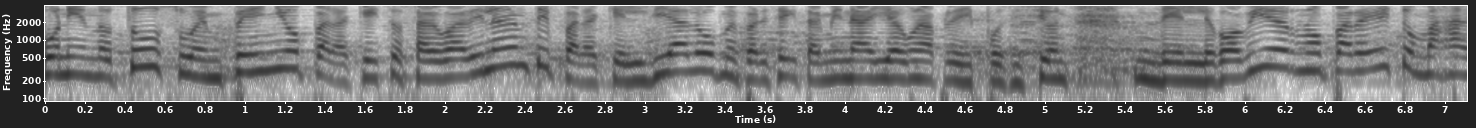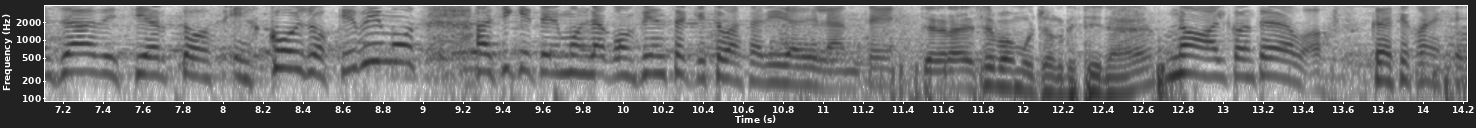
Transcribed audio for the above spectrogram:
poniendo todo su empeño para que esto salga adelante, para que el diálogo, me parece que también haya una predisposición del gobierno para esto, más allá de ciertos escollos que vemos, así que tenemos la confianza que esto va a salir adelante. Te agradecemos mucho, Cristina. ¿eh? No, al contrario a vos. Gracias, Juan Esteban.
